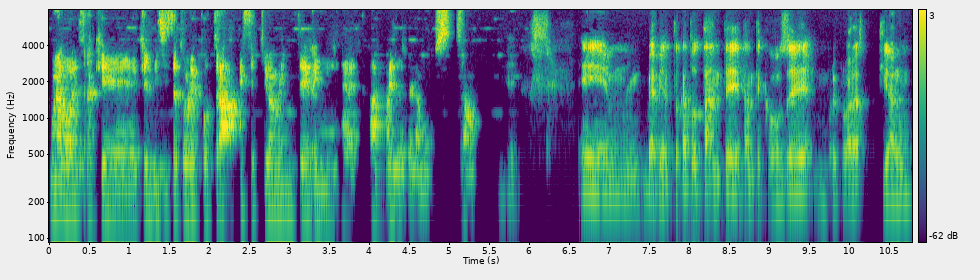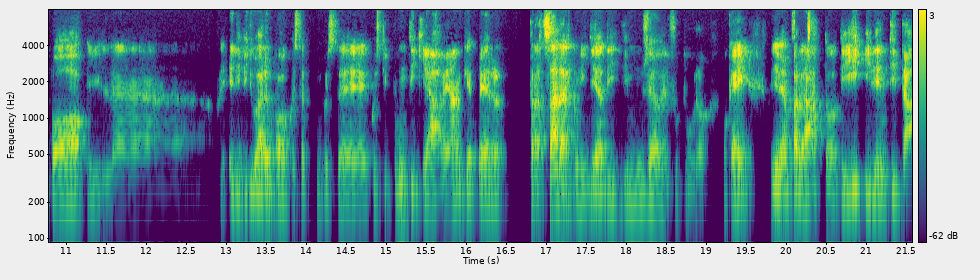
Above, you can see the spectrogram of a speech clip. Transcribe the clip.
una volta che, che il visitatore potrà effettivamente venire a vedere la mostra. E, ehm, beh, abbiamo toccato tante, tante cose, vorrei provare a tirare un po' il, individuare un po' queste, queste, questi punti chiave anche per tracciare anche un'idea di, di, museo del futuro, ok? Quindi abbiamo parlato di identità,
